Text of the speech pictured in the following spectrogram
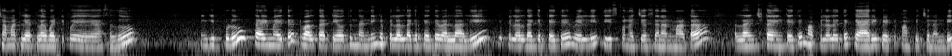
చెమటలు ఎట్లా పట్టిపోయాయి అసలు? ఇంక ఇప్పుడు టైం అయితే ట్వెల్వ్ థర్టీ అవుతుందండి. ఇంకా పిల్లల దగ్గరికి అయితే వెళ్ళాలి పిల్లల దగ్గరికి అయితే వెళ్ళి తీసుకొని వచ్చేసాను అనమాట లంచ్ టైంకి అయితే మా పిల్లలు అయితే క్యారీ పెట్టి పంపించానండి.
